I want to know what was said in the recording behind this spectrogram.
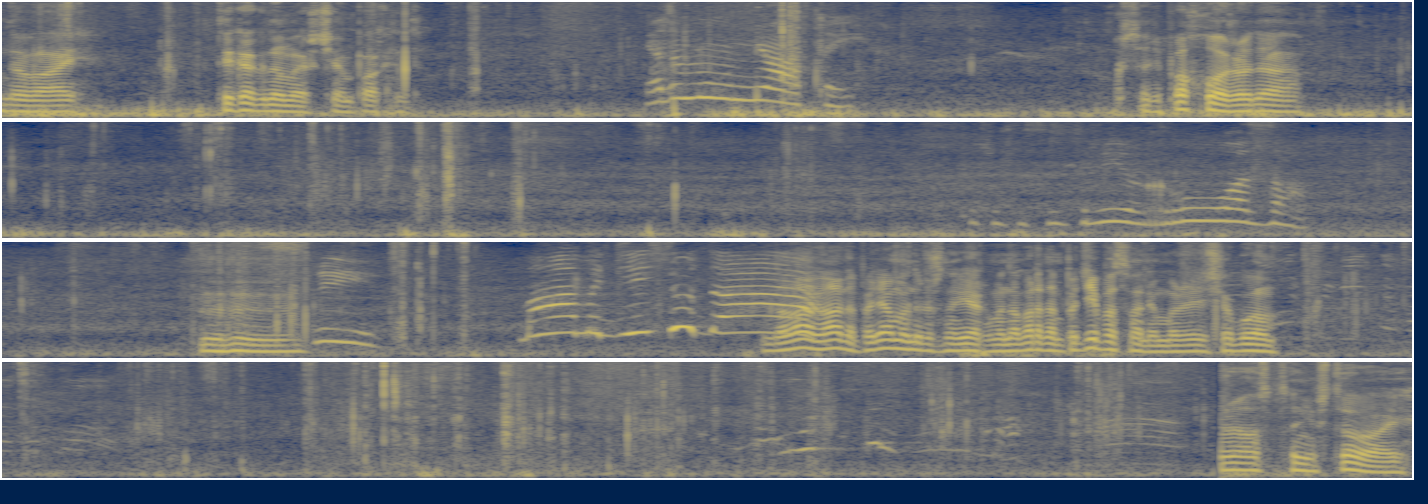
Давай. Ты как думаешь, чем пахнет? Я думаю, мятой. Кстати, похоже, да. Посмотри, роза. Смотри. Мама, иди сюда. Да ладно, ладно, пойдем, Андрюш, наверх. Мы на обратном пути посмотрим, мы же еще будем. Пожалуйста, не вставай.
